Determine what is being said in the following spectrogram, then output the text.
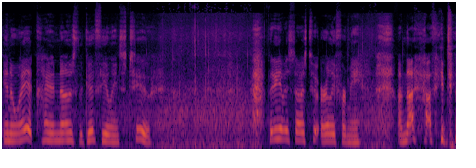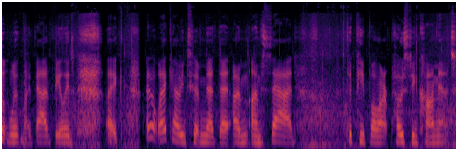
in a way it kind of numbs the good feelings too. But even so, it's too early for me. I'm not happy dealing with my bad feelings. Like, I don't like having to admit that I'm, I'm sad that people aren't posting comments.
